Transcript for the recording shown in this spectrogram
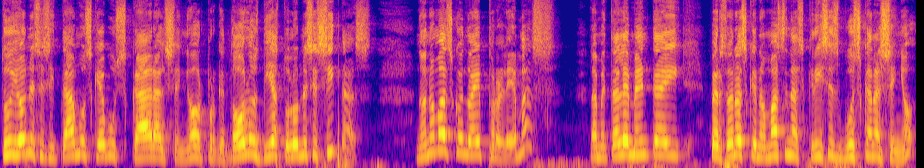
tú y yo necesitamos que buscar al Señor, porque todos los días tú lo necesitas. No nomás cuando hay problemas. Lamentablemente hay personas que nomás en las crisis buscan al Señor.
